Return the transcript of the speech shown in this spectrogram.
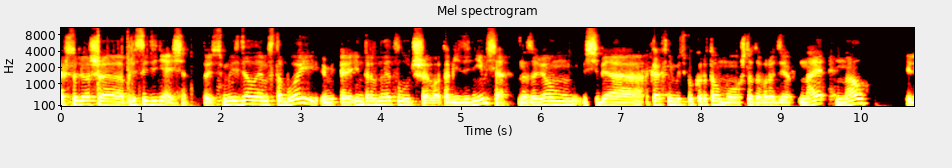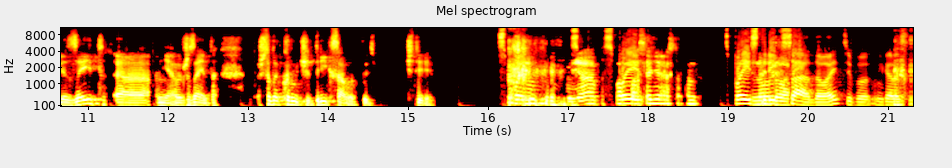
Так что, Леша, присоединяйся. То есть мы сделаем с тобой э, интернет лучше. Вот объединимся, назовем себя как-нибудь по-крутому, что-то вроде Null или Zaid. А, не, уже занято. Что-то круче. 3 икса вот будет. 4. Я последний раз такой... Space 3 икса, давай, типа, мне кажется,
